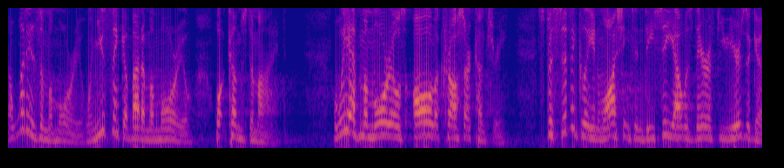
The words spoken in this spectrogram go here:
Now, what is a memorial? When you think about a memorial, what comes to mind? We have memorials all across our country. Specifically in Washington, D.C., I was there a few years ago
